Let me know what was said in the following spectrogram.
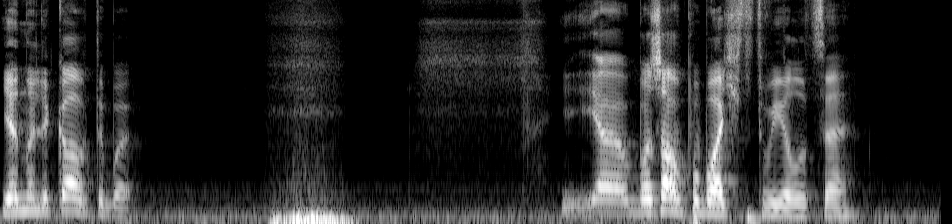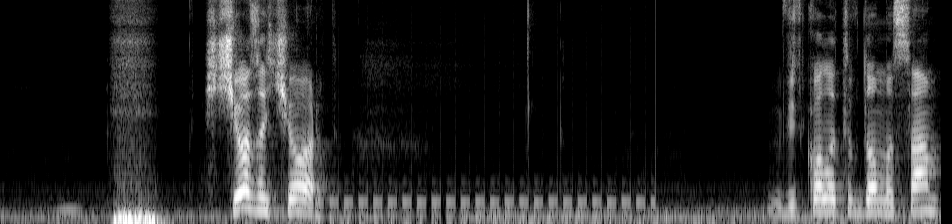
Я налякав тебе. Я бажав побачити твоє лице. Що за чорт? Відколи ти вдома сам,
